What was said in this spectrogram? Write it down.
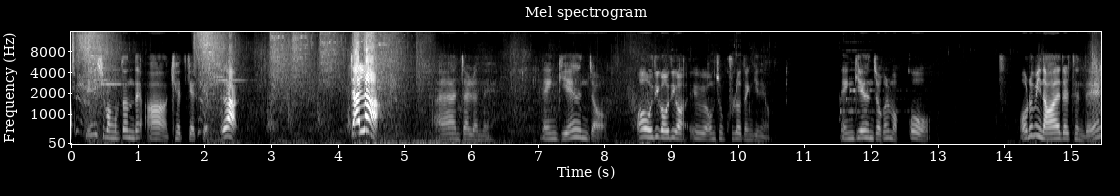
어, 피니시 방금 떴는데? 아, 겟, 겟, 겟. 으악! 잘라! 아, 안 잘렸네. 냉기의 흔적. 어, 어디가, 어디가. 이거 엄청 굴러댕기네요. 냉기의 흔적을 먹고, 얼음이 나와야 될 텐데.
